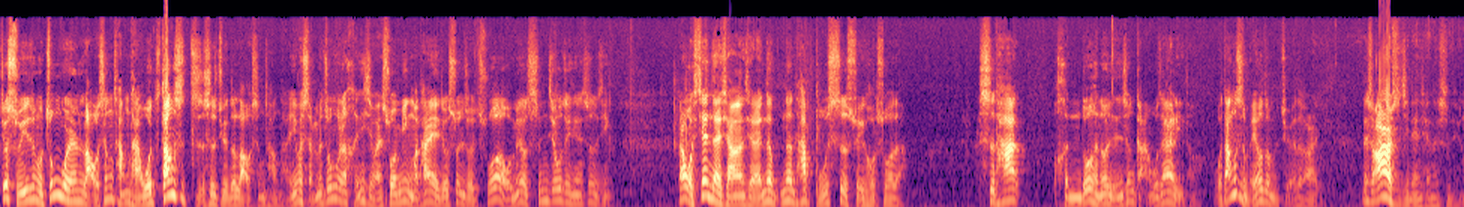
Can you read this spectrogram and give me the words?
就属于这种中国人老生常谈。我当时只是觉得老生常谈，因为什么中国人很喜欢说命嘛，他也就顺手说了，我没有深究这件事情。但是我现在想想起来，那那他不是随口说的，是他很多很多人生感悟在里头。我当时没有这么觉得而已，那是二十几年前的事情了。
